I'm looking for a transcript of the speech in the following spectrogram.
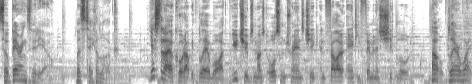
So Bearing's video. Let's take a look. Yesterday, I caught up with Blair White, YouTube's most awesome trans chick and fellow anti feminist shitlord. Oh, Blair White.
